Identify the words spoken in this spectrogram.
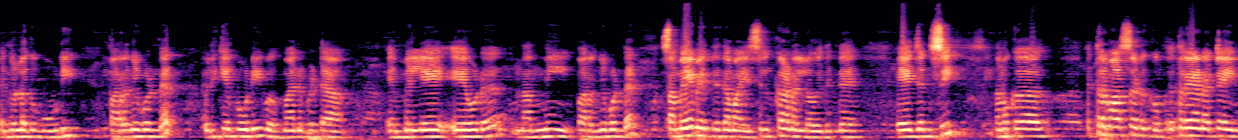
എന്നുള്ളത് കൂടി പറഞ്ഞുകൊണ്ട് ഒരിക്കൽ കൂടി ബഹുമാനപ്പെട്ട എം എൽ എയോട് നന്ദി പറഞ്ഞുകൊണ്ട് സമയബന്ധിതമായി സിൽക്കാണല്ലോ ഇതിന്റെ ഏജൻസി. നമുക്ക് എത്ര മാസം എടുക്കും? എത്രയാണ് ടൈം?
